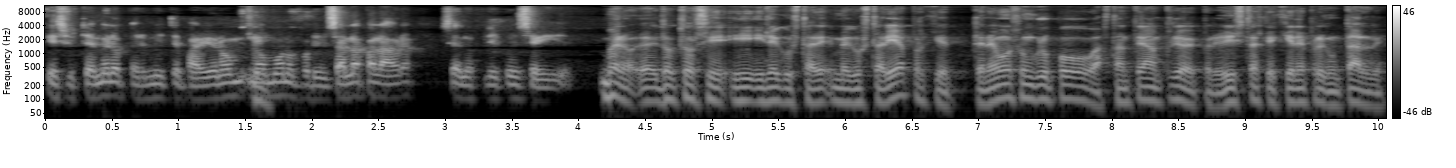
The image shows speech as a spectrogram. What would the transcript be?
que si usted me lo permite, para yo no, no monopolizar la palabra, se lo explico enseguida. Bueno, eh, doctor, sí, y, y le gustaría, me gustaría, porque tenemos un grupo bastante amplio de periodistas que quieren preguntarle,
